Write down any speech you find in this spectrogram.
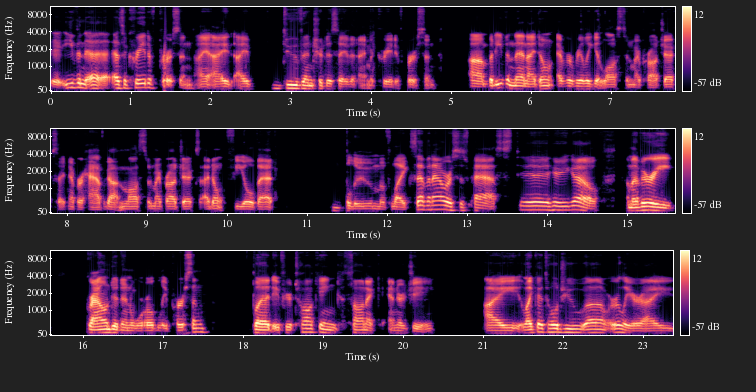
even uh, as a creative person. I, I I do venture to say that I'm a creative person. Um, but even then, I don't ever really get lost in my projects. I never have gotten lost in my projects. I don't feel that bloom of like seven hours has passed. Eh, here you go. I'm a very grounded and worldly person. But if you're talking chthonic energy, I like I told you uh, earlier, I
